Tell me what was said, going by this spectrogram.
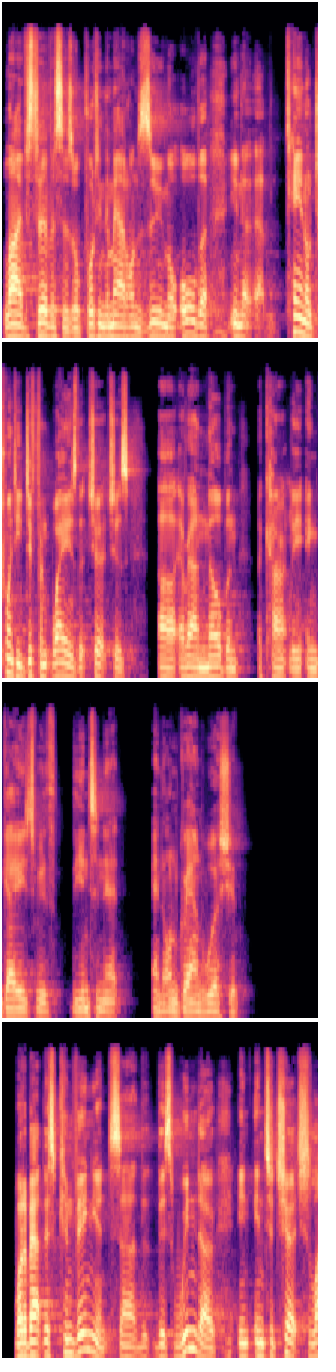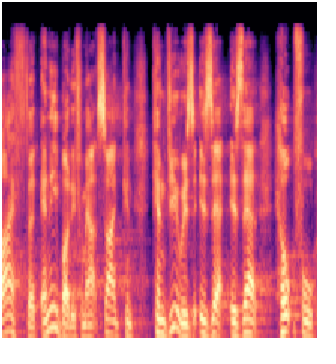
live services or putting them out on Zoom or all the you know, uh, 10 or 20 different ways that churches uh, around Melbourne are currently engaged with the internet and on ground worship. What about this convenience, uh, this window in, into church life that anybody from outside can, can view? Is, is, that, is that helpful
